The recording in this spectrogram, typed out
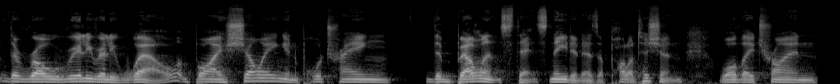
the role really, really well by showing and portraying the balance that's needed as a politician while they try and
